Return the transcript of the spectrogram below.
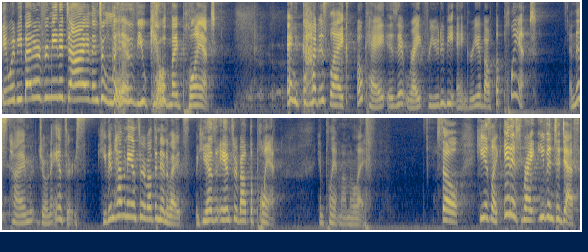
it would be better for me to die than to live. You killed my plant. And God is like, okay, is it right for you to be angry about the plant? And this time, Jonah answers. He didn't have an answer about the Ninevites, but he has an answer about the plant and plant mama life. So he is like, it is right, even to death.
